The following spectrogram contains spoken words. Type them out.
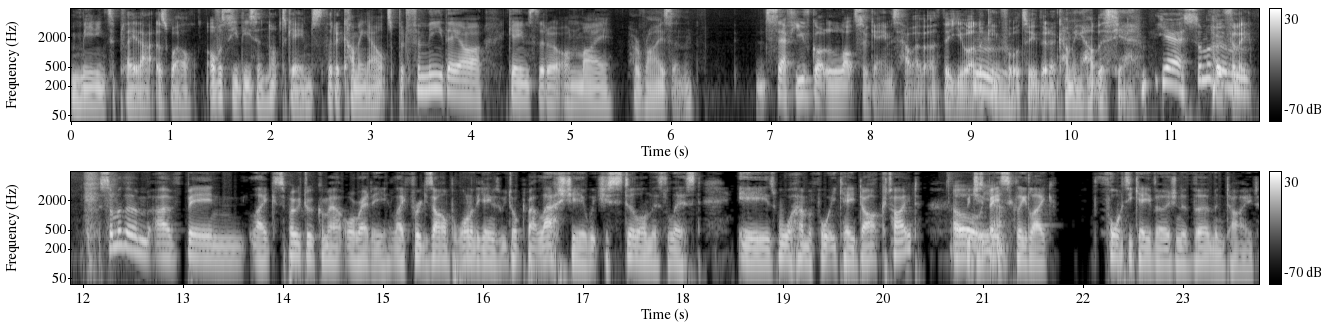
meaning to play that as well. Obviously, these are not games that are coming out, but for me, they are games that are on my horizon. Seth, you've got lots of games, however, that you are looking Hmm. forward to that are coming out this year. Yeah, some of Hopefully. them, some of them have been like supposed to have come out already. Like for example, one of the games we talked about last year, which is still on this list, is Warhammer 40k Darktide, Oh, which is yeah. basically like 40k version of Vermintide.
